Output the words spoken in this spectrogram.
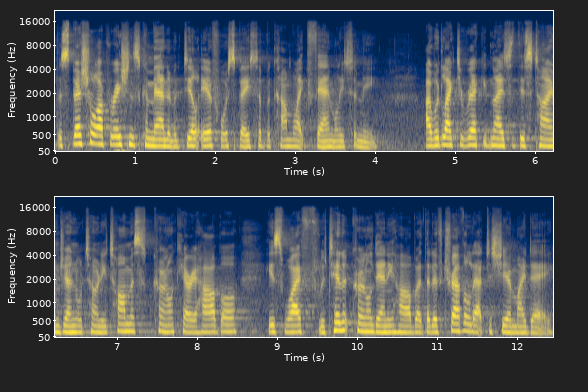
The Special Operations Command at MacDill Air Force Base have become like family to me. I would like to recognize at this time General Tony Thomas, Colonel Kerry Harbaugh, his wife, Lieutenant Colonel Danny Harbaugh, that have traveled out to share my day.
